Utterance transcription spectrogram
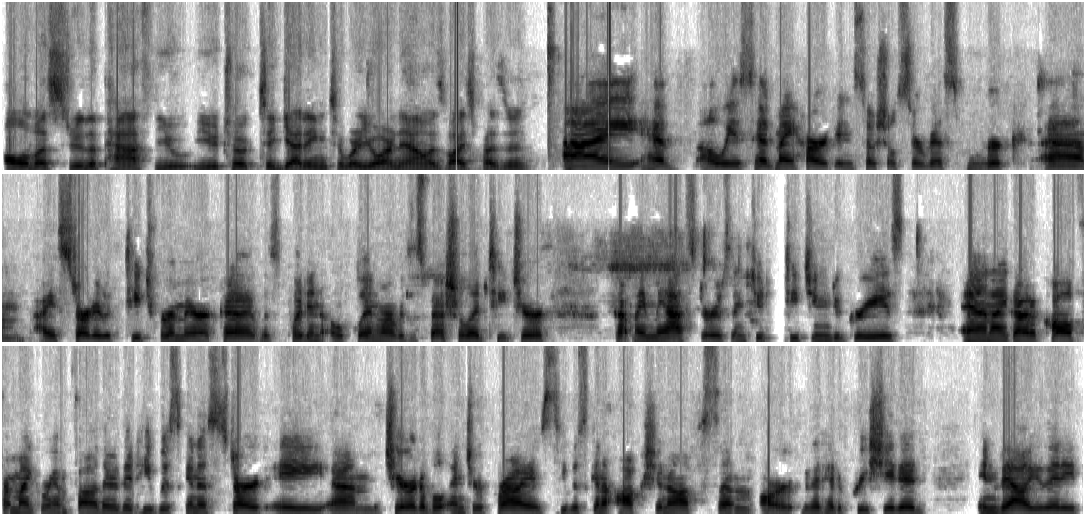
all of us through the path you, you took to getting to where you are now as vice president? I have always had my heart in social service work. Um, I started with Teach for America. I was put in Oakland where I was a special ed teacher, got my master's and two teaching degrees. And I got a call from my grandfather that he was going to start a um, charitable enterprise. He was going to auction off some art that had appreciated in value that he'd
